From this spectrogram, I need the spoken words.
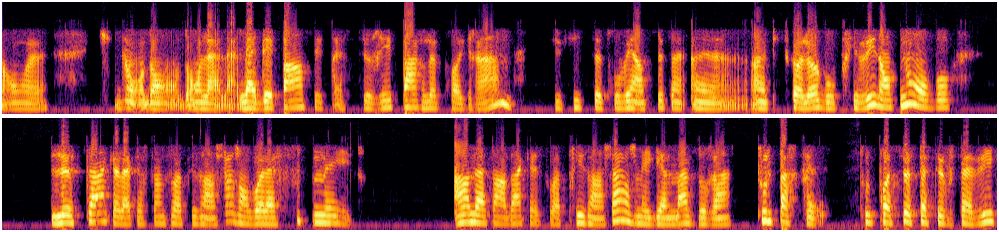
sont euh, dont, dont, dont la, la, dépense est assurée par le programme. Il suffit de se trouver ensuite un, un, psychologue au privé. Donc, nous, on va, le temps que la personne soit prise en charge, on va la soutenir en attendant qu'elle soit prise en charge, mais également durant tout le parcours tout le processus, parce que vous savez,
